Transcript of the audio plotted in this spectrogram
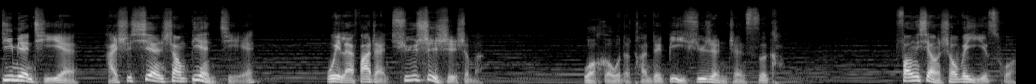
地面体验还是线上便捷？未来发展趋势是什么？我和我的团队必须认真思考。方向稍微一错，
